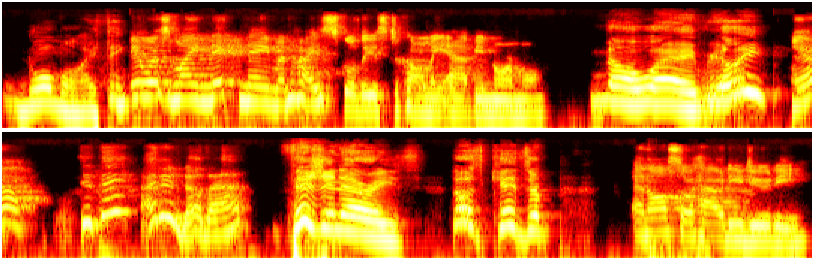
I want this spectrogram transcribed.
normal, I think. it was my nickname in high school. They used to call me Abby Normal. No way, really? Yeah. Did they? I didn't know that. Visionaries. Those kids are And also Howdy Doody.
